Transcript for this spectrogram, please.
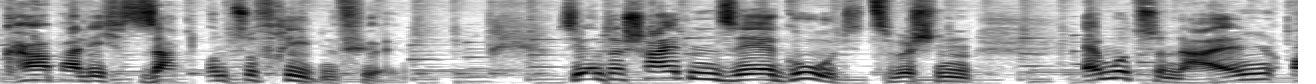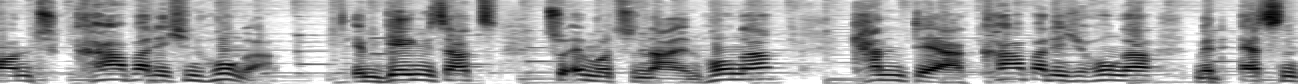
körperlich satt und zufrieden fühlen. Sie unterscheiden sehr gut zwischen emotionalen und körperlichen Hunger. Im Gegensatz zu emotionalem Hunger kann der körperliche Hunger mit Essen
